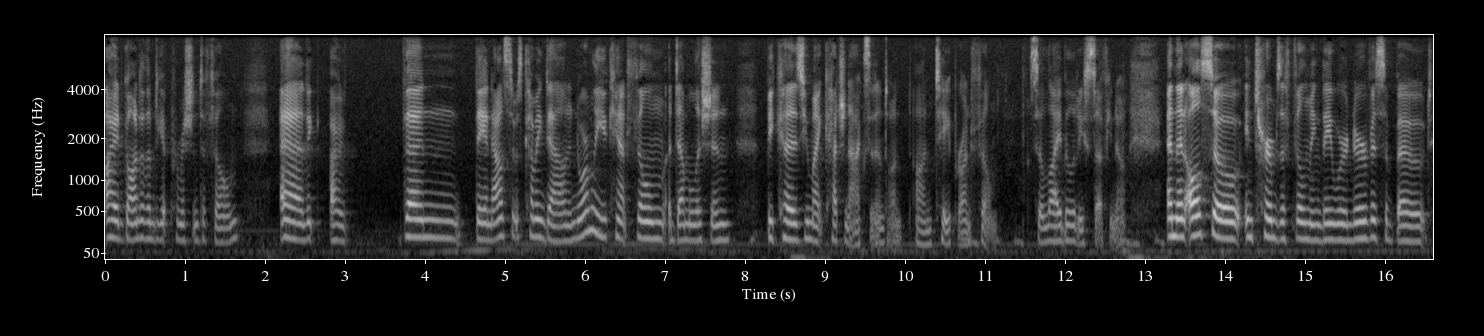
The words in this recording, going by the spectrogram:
I had gone to them to get permission to film, and I then they announced it was coming down. And normally you can't film a demolition because you might catch an accident on, on tape or on film. So liability stuff, you know. And then also in terms of filming, they were nervous about,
